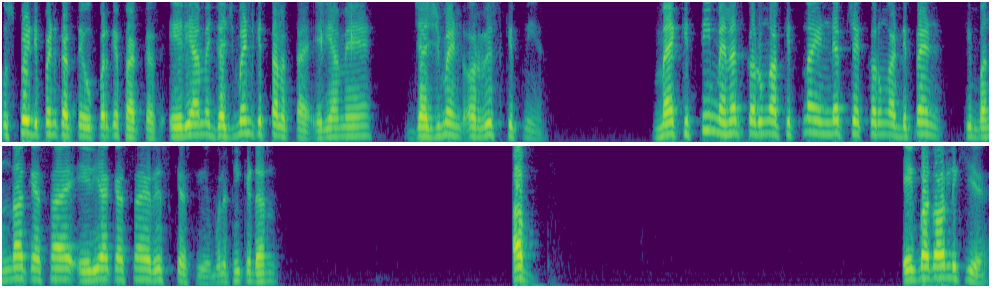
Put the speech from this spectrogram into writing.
उस पर डिपेंड करते हैं ऊपर के फैक्टर्स एरिया में जजमेंट कितना लगता है? एरिया में जजमेंट और रिस्क कितनी है? मैं कितनी मेहनत करूँगा, कितना इंडेप चेक करूँगा डिपेंड कि बंदा कैसा है एरिया कैसा है रिस्क कैसी है? बोले, ठीक है डन अब एक बात और लिखिए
